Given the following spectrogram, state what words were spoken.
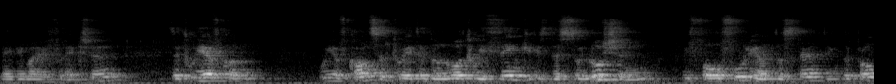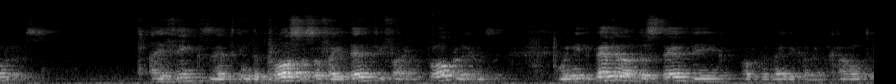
maybe my reflection, that we have, we have concentrated on what we think is the solution before fully understanding the problems. I think that in the process of identifying problems, we need better understanding of the medical encounter,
